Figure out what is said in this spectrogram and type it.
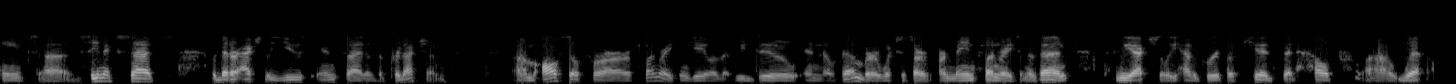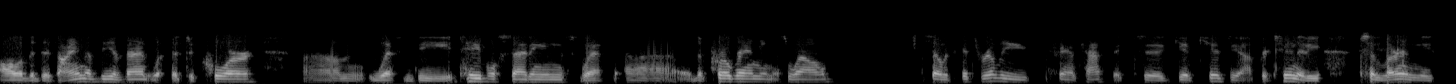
paint uh, scenic sets that are actually used inside of the productions. Um, also, for our fundraising gala that we do in November, which is our, our main fundraising event, we actually have a group of kids that help uh, with all of the design of the event, with the decor, um, with the table settings, with uh, the programming as well. So it's, it's really fantastic to give kids the opportunity to learn these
